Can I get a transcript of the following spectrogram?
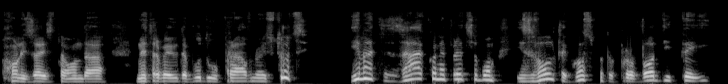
oni zaista onda ne trebaju da budu u pravnoj struci. Imate zakone pred sobom, izvolite gospodo, provodite ih.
